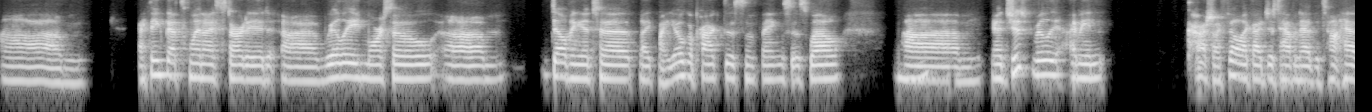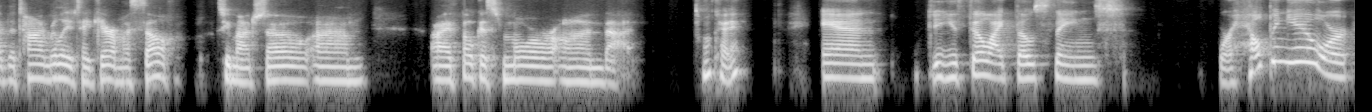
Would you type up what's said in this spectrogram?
Um, I think that's when I started uh, really more so um, delving into like my yoga practice and things as well. Mm-hmm. Um, and just really, I mean, gosh, I felt like I just haven't had the time had the time really to take care of myself too much. So um, I focused more on that. Okay. And do you feel like those things were helping you or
